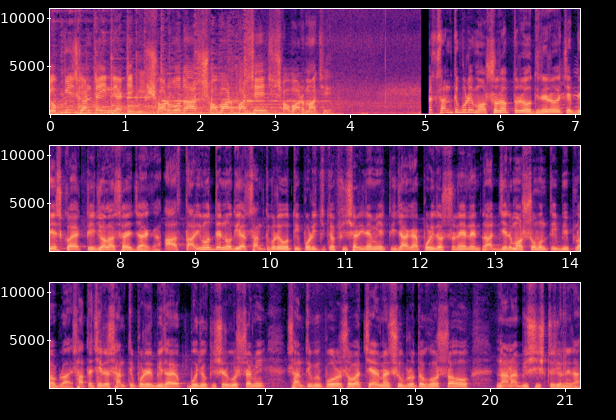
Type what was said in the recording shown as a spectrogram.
চব্বিশ ঘণ্টা ইন্ডিয়া টিভি। সর্বদা সবার পাশে, সবার মাঝে। শান্তিপুরে মৎস্য দপ্তরের অধীনে রয়েছে বেশ কয়েকটি জলাশয়ের জায়গা। আজ তারই মধ্যে নদিয়ার শান্তিপুরে অতি পরিচিত ফিশারি নামে একটি জায়গায় পরিদর্শনে এলেন রাজ্যের মৎস্যমন্ত্রী বিপ্লব রায়। সাথে ছিল শান্তিপুরের বিধায়ক বোজকিশোর গোস্বামী, শান্তিপুর পৌরসভার চেয়ারম্যান সুব্রত ঘোষ সহ নানা বিশিষ্টজনেরা।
